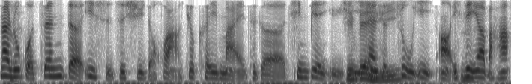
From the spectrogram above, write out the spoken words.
那如果真的一时之需的话，就可以买这个轻便雨衣，但是注意啊，一定嗯要把它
